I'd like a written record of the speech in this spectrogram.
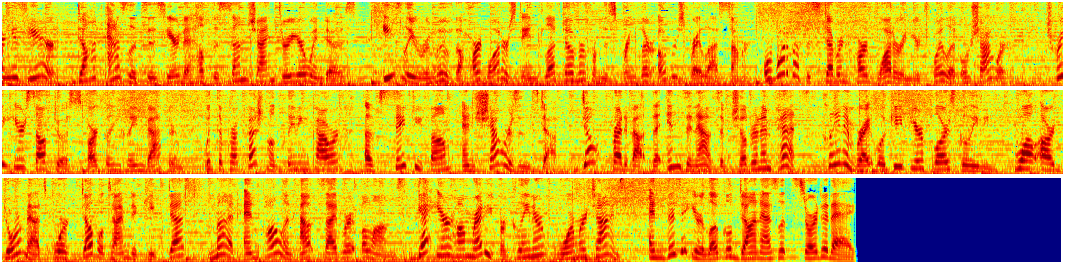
Spring is here. Don Aslett's is here to help the sun shine through your windows. Easily remove the hard water stains left over from the sprinkler overspray last summer. Or what about the stubborn hard water in your toilet or shower? Treat yourself to a sparkling clean bathroom with the professional cleaning power of safety foam and showers and stuff. Don't fret about the ins and outs of children and pets. Clean and Bright will keep your floors gleaming, while our doormats work double time to keep dust, mud, and pollen outside where it belongs. Get your home ready for cleaner, warmer times and visit your local Don Aslett store today.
